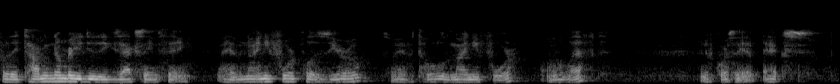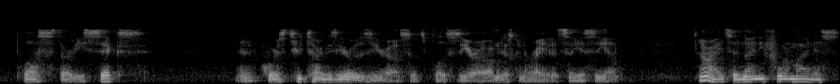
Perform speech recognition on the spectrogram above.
For the atomic number, you do the exact same thing. I have 94 plus 0, so I have a total of 94 on the left. And of course I have x plus 36. And of course 2 times 0 is 0, so it's plus 0. I'm just going to write it so you see it. Alright, so 94 minus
